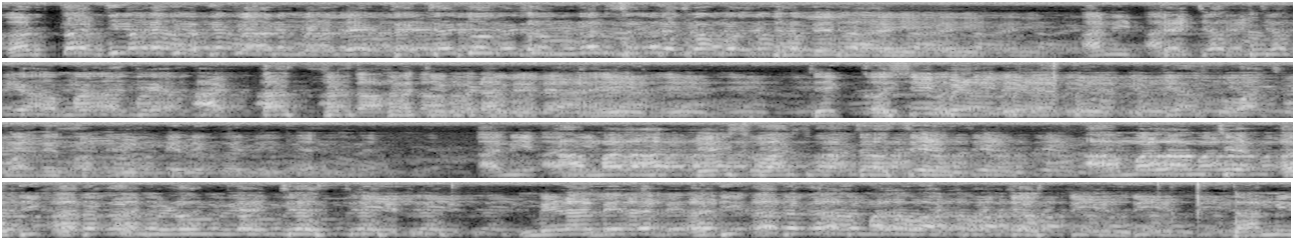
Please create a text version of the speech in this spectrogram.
करता जे काही अधिकार मिळाले त्याच्या जो संघर्ष जगामध्ये झालेला आहे. आणि त्याच्यातून जे आम्हाला जे आठ तास जे कामाचे मिळालेले आहे ते कसे मिळालेले आहे तो इतिहास वाचण्याने समजून घेणे गरजेचे आहे. आणि आम्हाला हा देश वाचवायचा असेल आम्हाला आमचे अधिकार मिळवून घ्यायचे असतील मिळालेले अधिकार आम्हाला वाचवायचे असतील तर आम्ही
